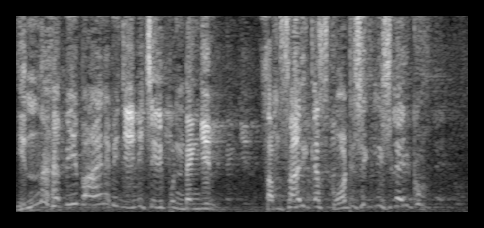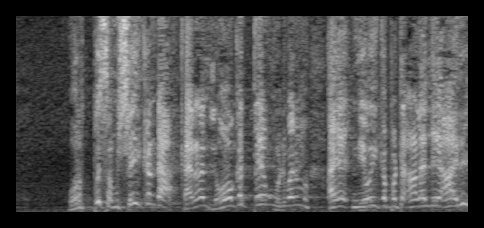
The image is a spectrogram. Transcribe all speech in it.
ഇന്ന് ഹബീബായ നബി ജീവിച്ചിരിപ്പുണ്ടെങ്കിൽ സംസാരിക്കാൻ സ്കോട്ടിഷ് ഇംഗ്ലീഷിലായിരിക്കും ഉറപ്പ് സംശയിക്കണ്ട. കാരണം ലോകത്തെ മുഴുവനും നിയോഗിക്കപ്പെട്ട ആളല്ലേ ആര്?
